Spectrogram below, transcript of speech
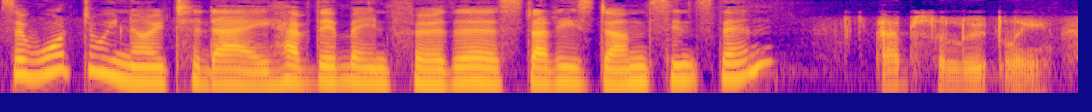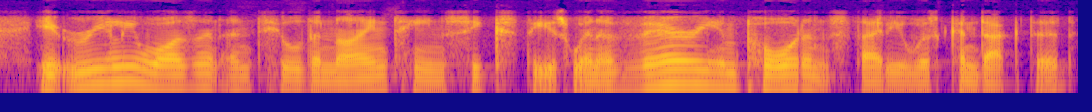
So, what do we know today? Have there been further studies done since then? Absolutely. It really wasn't until the 1960s when a very important study was conducted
